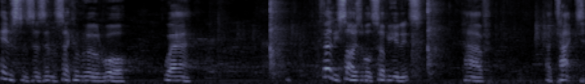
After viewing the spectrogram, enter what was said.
instances in the Second World War where fairly sizable subunits have attacked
